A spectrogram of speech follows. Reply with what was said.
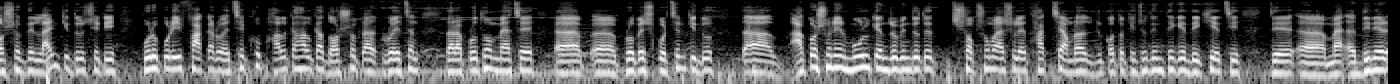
দর্শকদের লাইন, কিন্তু সেটি পুরোপুরি ফাঁকা রয়েছে। খুব হালকা হালকা দর্শকরা রয়েছেন, তারা প্রথম ম্যাচে প্রবেশ করছেন, কিন্তু আকর্ষণের মূল কেন্দ্রবিন্দুতে সবসময় আসলে থাকছে। আমরা গত কিছুদিন থেকে দেখিয়েছি যে দিনের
